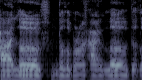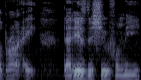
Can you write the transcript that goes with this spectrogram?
I love the LeBron. I love the LeBron 8. That is the shoe for me,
